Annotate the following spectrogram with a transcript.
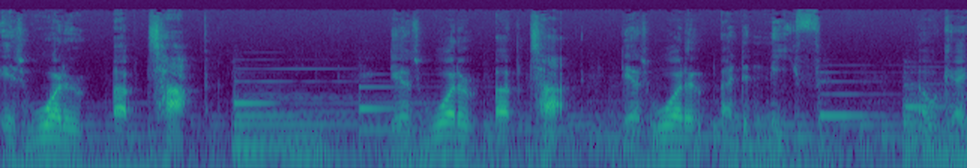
it's water up top. There's water up top. There's water underneath. Okay.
